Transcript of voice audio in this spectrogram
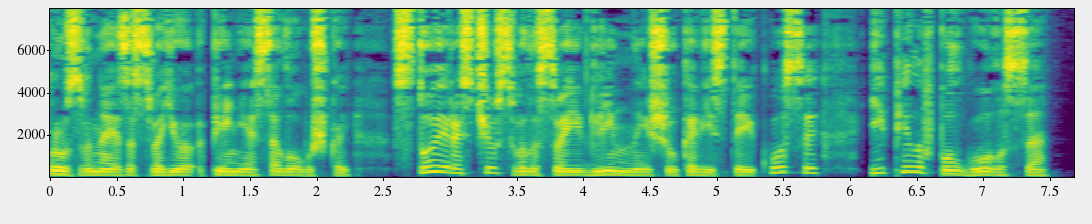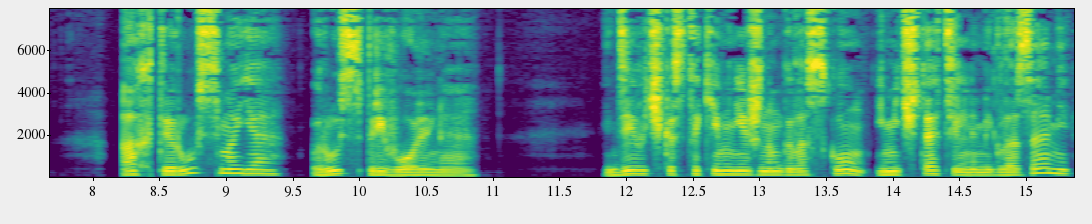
прозванная за свое пение соловушкой, стоя расчесывала свои длинные шелковистые косы и пела в полголоса «Ах ты, Русь моя, Русь привольная!» Девочка с таким нежным голоском и мечтательными глазами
